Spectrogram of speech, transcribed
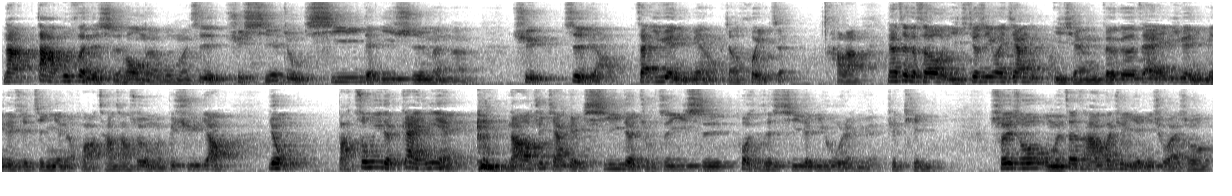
那大部分的时候呢，我们是去协助西医的医师们呢。去治疗，在医院里面我们叫做会诊。好了，那这个时候以就是因为这样，以前德哥在医院里面的一些经验的话，常常所以我们必须要用把中医的概念，然后去讲给西医的主治医师或者是西医的医护人员去听。所以说我们正常会去演绎出来说，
